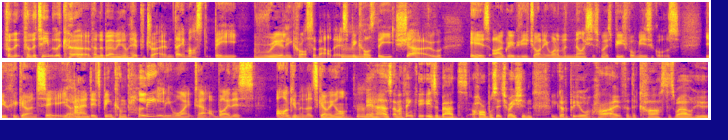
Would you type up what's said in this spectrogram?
for the for the team at the Curve and the Birmingham Hippodrome, they must be really cross about this mm. because the show is, I agree with you, Johnny, one of the nicest, most beautiful musicals you could go and see, Yeah. and it's been completely wiped out by this argument that's going on. It has, and I think it is a bad, horrible situation. You've got to put your heart out for the cast as well, who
